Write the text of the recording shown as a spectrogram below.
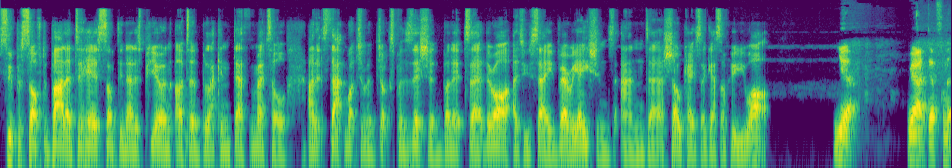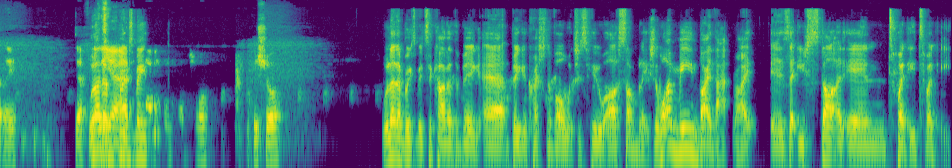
super soft ballad to hear something that is pure and utter black and death metal, and it's that much of a juxtaposition. But it's uh, there are, as you say, variations and uh, showcase, I guess, of who you are. Yeah, yeah, definitely, definitely. Well, that yeah, brings me for sure. Well, that brings me to kind of the big, uh, bigger question of all, which is who are Sunbleach? And what I mean by that, right, is that you started in 2020,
